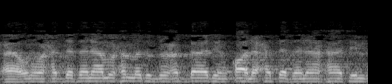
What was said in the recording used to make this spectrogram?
حاء وحدثنا محمد بن عباد قال حدثنا حاتم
